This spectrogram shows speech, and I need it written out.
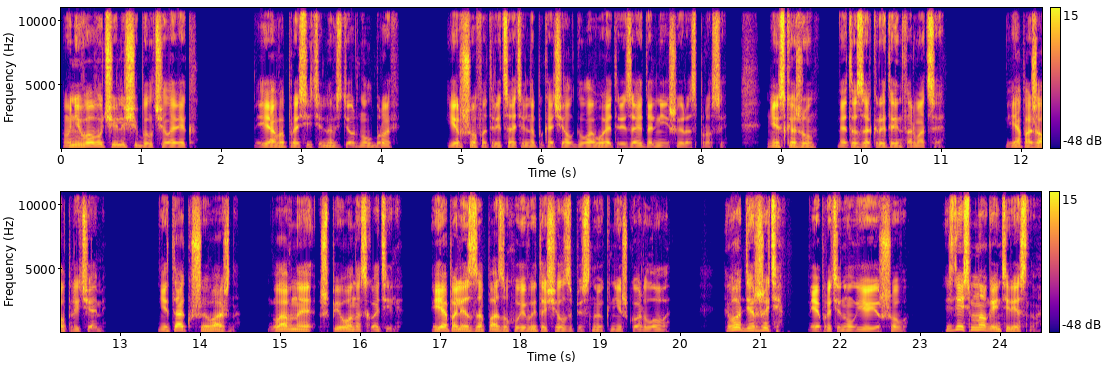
У него в училище был человек». Я вопросительно вздернул бровь. Ершов отрицательно покачал головой, отрезая дальнейшие расспросы. «Не скажу, это закрытая информация». Я пожал плечами. «Не так уж и важно. Главное, шпиона схватили. Я полез за пазуху и вытащил записную книжку Орлова. «Вот, держите», — я протянул ее Ершову. «Здесь много интересного.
